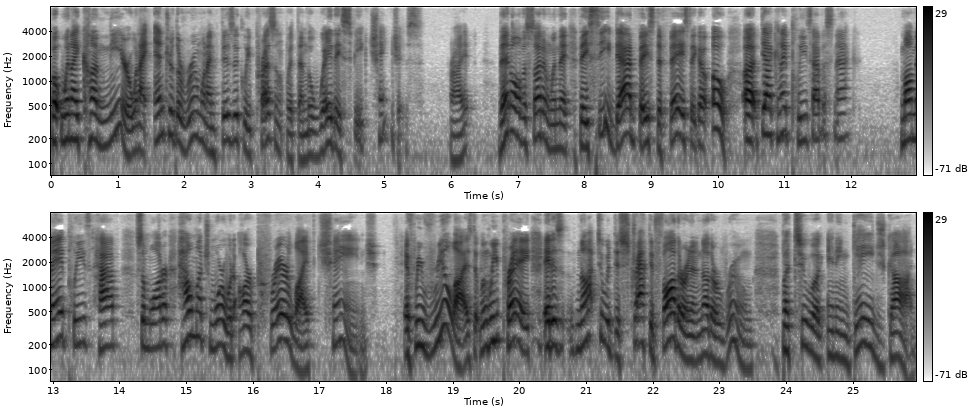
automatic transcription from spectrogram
But when I come near, when I enter the room, when I'm physically present with them, the way they speak changes, right? Then all of a sudden, when they, they see dad face to face, they go, Oh, uh, dad, can I please have a snack? Mom, may I please have some water? How much more would our prayer life change if we realize that when we pray, it is not to a distracted father in another room, but to a, an engaged God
